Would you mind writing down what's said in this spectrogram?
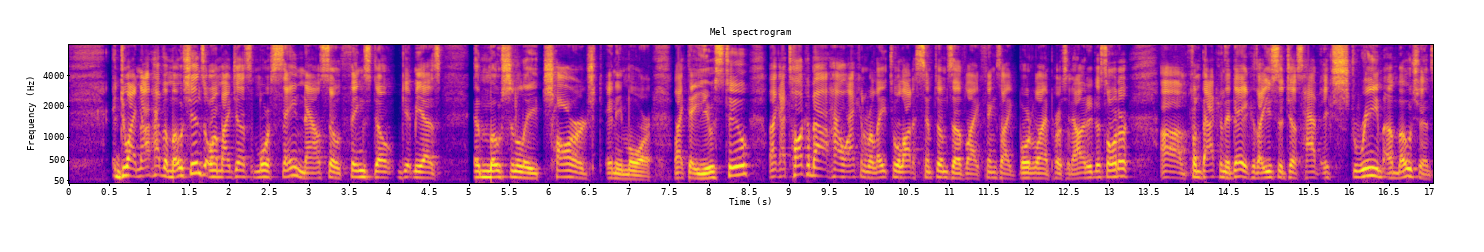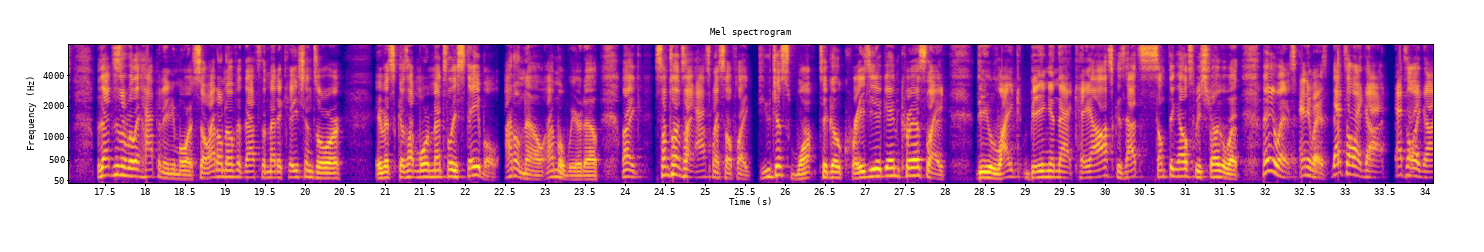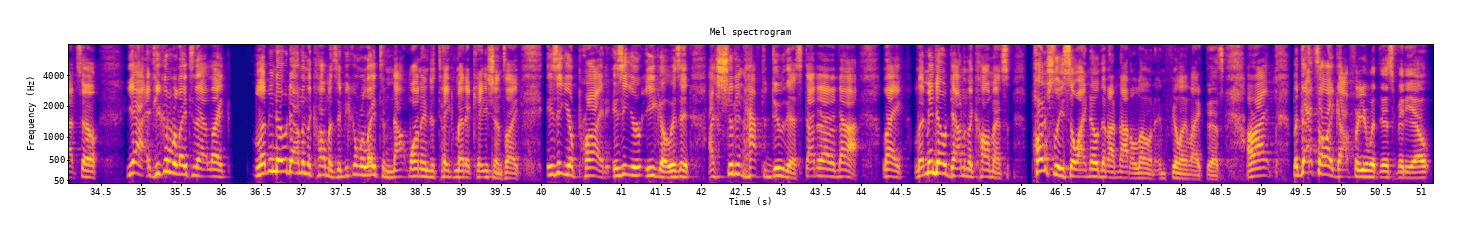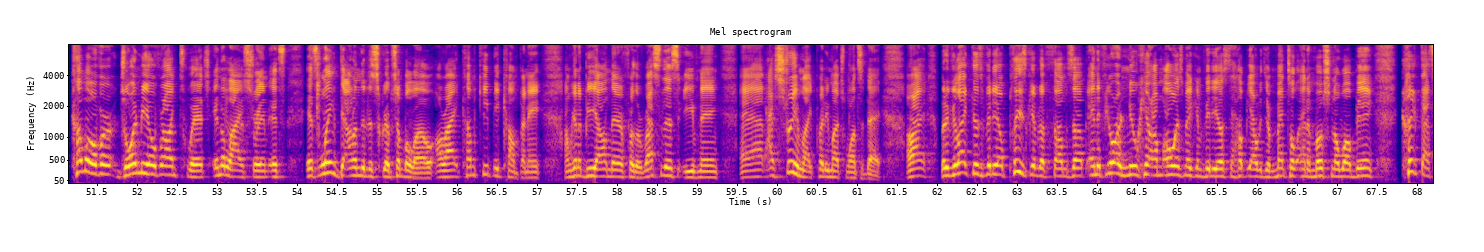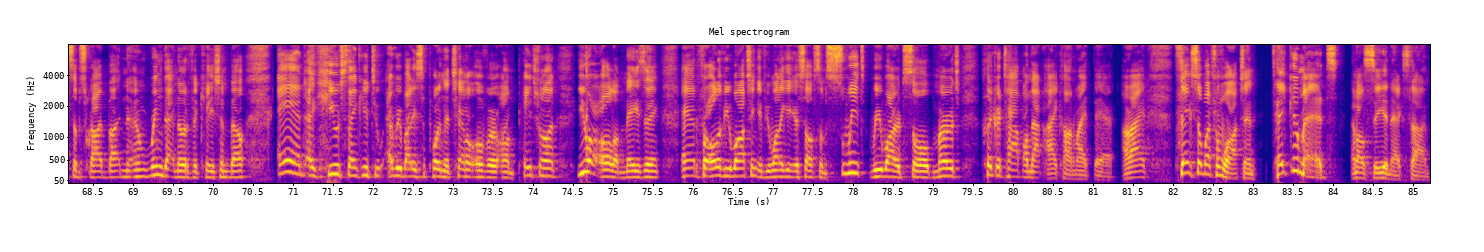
Do I not have emotions or am I just more sane now so things don't get me as emotionally charged anymore like they used to. Like I talk about how I can relate to a lot of symptoms of like things like borderline personality disorder um, from back in the day because I used to just have extreme emotions, but that doesn't really happen anymore. So I don't know if that's the medications or if it's because I'm more mentally stable. I don't know, I'm a weirdo. Like, sometimes I ask myself, like, do you just want to go crazy again, Chris? Like, do you like being in that chaos? Because that's something else we struggle with. Anyways, anyways, that's all I got. That's all I got. So, yeah, if you can relate to that, like, let me know down in the comments if you can relate to not wanting to take medications. Like, is it your pride? Is it your ego? Is it, I shouldn't have to do this, da da da da. Like, let me know down in the comments, partially so I know that I'm not alone in feeling like this, all right? But that's all I got for you with this video. Come over, join me over on Twitch in the live stream. It's, it's linked down in the description below, all right? Come keep me company. I'm gonna be on there for the rest of this evening, and I stream like pretty much once a day, all right? But if you like this video, please give it a thumbs up. And if you are new here, I'm always making videos to help you out with your mental and emotional well-being, click that subscribe button and ring that notification bell. And a huge thank you to everybody supporting the channel over on Patreon. You are all amazing. And for all of you watching, if you wanna get yourself some sweet Rewired Soul merch, click or tap on that icon right there, all right? Thanks so much for watching. Take your meds, and I'll see you next time.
